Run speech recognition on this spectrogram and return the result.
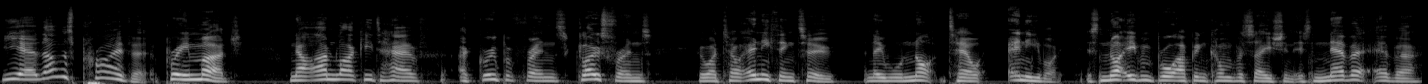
yeah, that was private pretty much. Now I'm lucky to have a group of friends, close friends who I tell anything to and they will not tell anybody. It's not even brought up in conversation. It's never ever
